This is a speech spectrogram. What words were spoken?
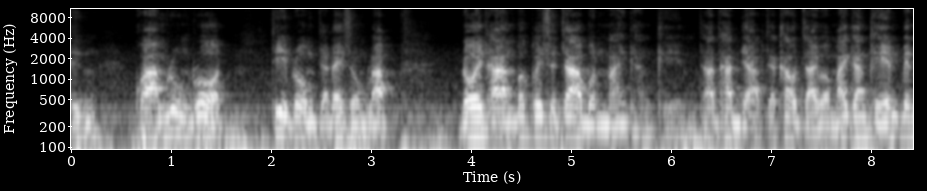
ถึงความรุ่งโรจน์ที่พระองค์จะได้ทรงรับ โดยทางพระคริสตเจ้าบนไม้กางเขน ถ้าท่านอยากจะเข้าใจว่าไม้กางเขนเป็น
